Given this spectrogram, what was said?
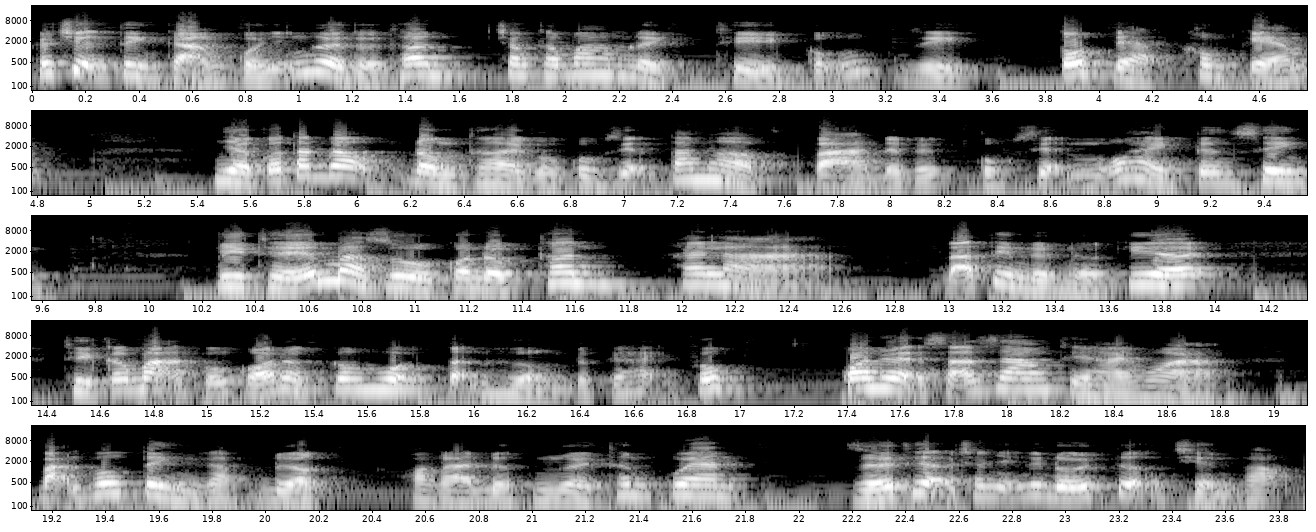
Cái chuyện tình cảm của những người tuổi thân trong tháng 3 âm lịch thì cũng gì tốt đẹp không kém. Nhờ có tác động đồng thời của cục diện tam hợp và được cái cục diện ngũ hành tương sinh. Vì thế mà dù còn độc thân hay là đã tìm được nửa kia ấy thì các bạn cũng có được cơ hội tận hưởng được cái hạnh phúc. Quan hệ xã giao thì hài hòa, bạn vô tình gặp được hoặc là được người thân quen giới thiệu cho những cái đối tượng triển vọng.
